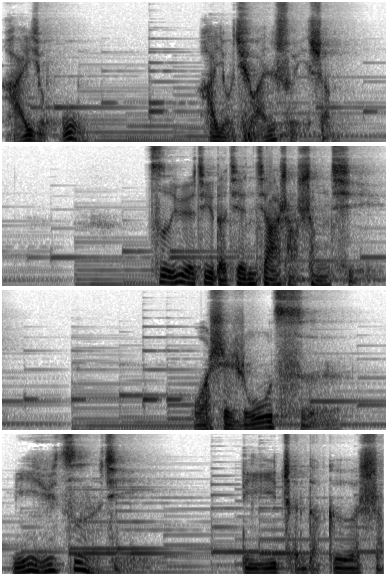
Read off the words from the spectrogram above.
还有雾，还有泉水声。自月季的肩胛上升起，我是如此迷于自己低沉的歌声。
